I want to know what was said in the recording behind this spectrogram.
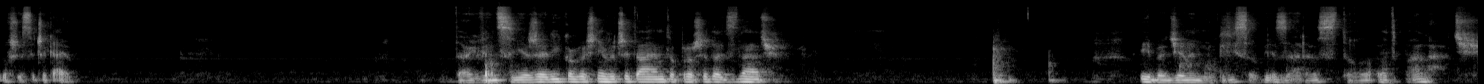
bo wszyscy czekają. Tak więc, jeżeli kogoś nie wyczytałem, to proszę dać znać. I będziemy mogli sobie zaraz to odpalać.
